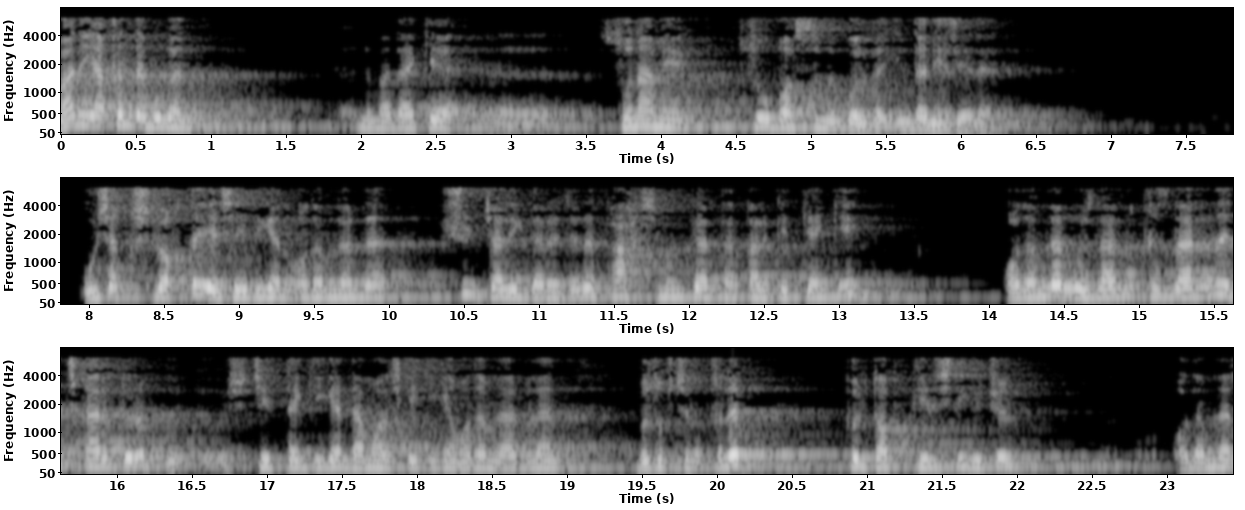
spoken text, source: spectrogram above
Mana yaqinda bo'lgan e, nimadagi e, sunami suv bosimi bo'ldi indoneziyada. O'sha qishloqda yashaydigan odamlarda shunchalik darajada fahsh munkar tarqalib ketganki odamlar o'zlarini qizlarini chiqarib turib o'sha chetdan kelgan dam olishga kelgan odamlar bilan buzuqchilik qilib pul topib kelishlik uchun odamlar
